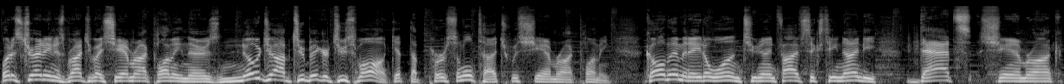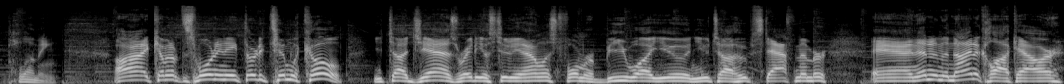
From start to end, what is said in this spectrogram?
What is trending is brought to you by Shamrock Plumbing. There's no job too big or too small. Get the personal touch with Shamrock Plumbing. Call them at 801 295 1690. That's Shamrock Plumbing. All right, coming up this morning, 8.30, Tim Lacombe, Utah Jazz radio studio analyst, former BYU and Utah Hoop staff member. And then in the 9 o'clock hour,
